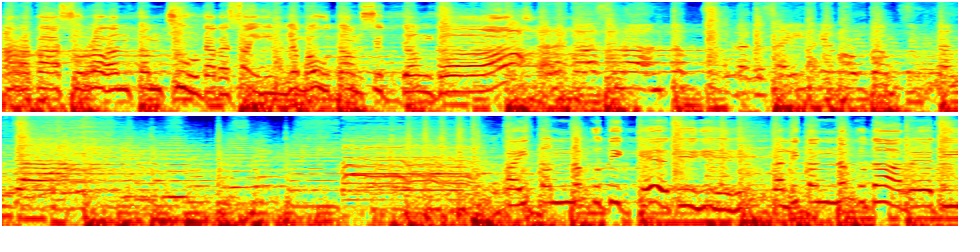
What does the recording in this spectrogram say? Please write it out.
నరకాసురవంతం చూడగ సైన్యమౌదాం సిద్ధంగా. రైతన్నకు దిక్కేది కలితన్నకు దారేది.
